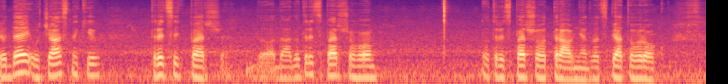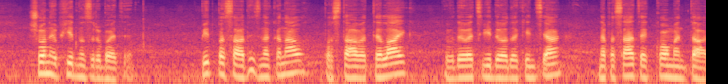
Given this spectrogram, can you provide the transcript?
людей, учасників. 31. До, да, до 31 до 31 травня 2025 року. Що необхідно зробити? Підписатись на канал, поставити лайк, дивитися відео до кінця, написати коментар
